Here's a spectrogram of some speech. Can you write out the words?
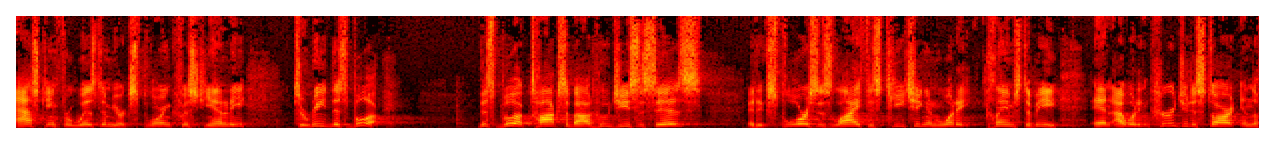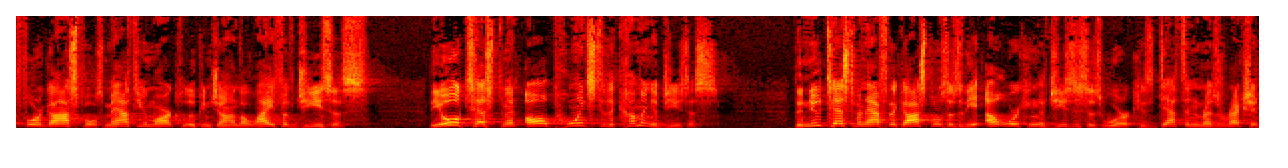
asking for wisdom, you're exploring Christianity, to read this book. This book talks about who Jesus is it explores his life, his teaching, and what it claims to be. And I would encourage you to start in the four Gospels Matthew, Mark, Luke, and John, the life of Jesus. The Old Testament all points to the coming of Jesus. The New Testament, after the Gospels, is the outworking of Jesus' work, his death and resurrection,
